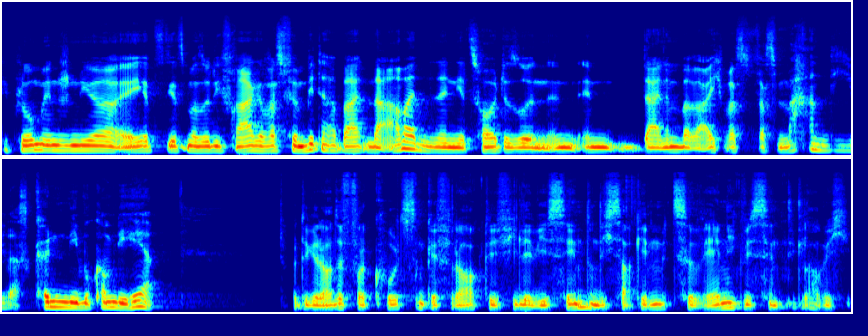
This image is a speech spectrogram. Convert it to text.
Diplom-Ingenieur? Äh, jetzt, jetzt mal so die Frage, was für Mitarbeitende arbeiten denn jetzt heute so in, in, in deinem Bereich? Was, was machen die? Was können die? Wo kommen die her? Wurde gerade vor kurzem gefragt, wie viele wir sind und ich sage immer zu wenig. Wir sind, glaube ich,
